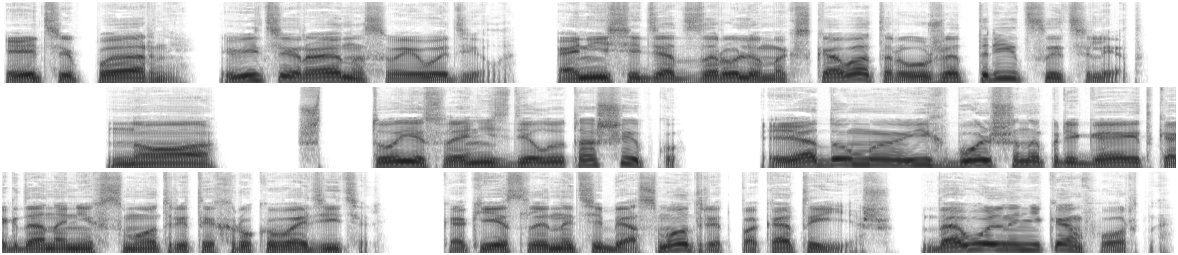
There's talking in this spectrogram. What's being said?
«Эти парни — ветераны своего дела. Они сидят за рулем экскаватора уже 30 лет. Но что, если они сделают ошибку? Я думаю, их больше напрягает, когда на них смотрит их руководитель. Как если на тебя смотрят, пока ты ешь. Довольно некомфортно.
